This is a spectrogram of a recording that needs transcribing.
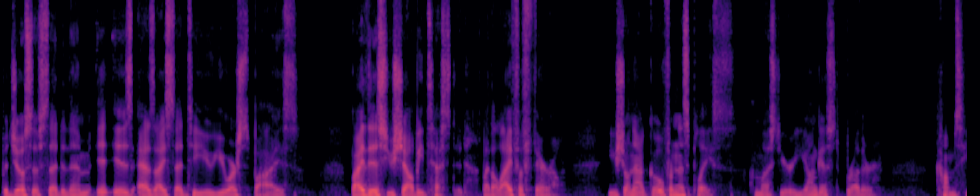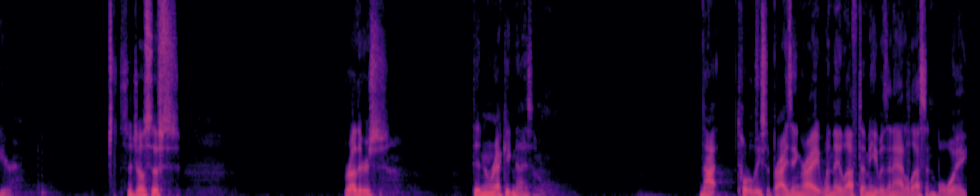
But Joseph said to them, It is as I said to you, you are spies. By this you shall be tested. By the life of Pharaoh, you shall not go from this place unless your youngest brother comes here. So Joseph's brothers didn't recognize him. Not totally surprising, right? When they left him, he was an adolescent boy.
